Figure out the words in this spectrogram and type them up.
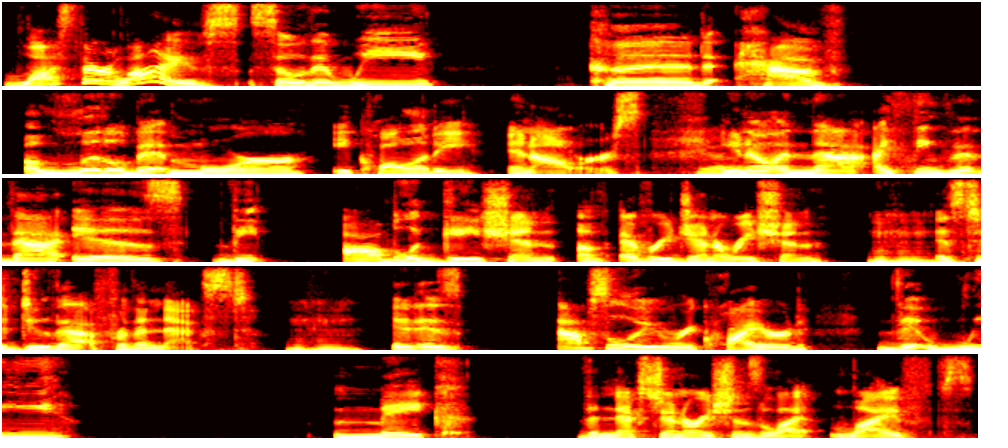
lost their lives so that we could have a little bit more equality in ours. You know, and that I think that that is the obligation of every generation mm-hmm. is to do that for the next. Mm-hmm. It is absolutely required that we make the next generation's li- lives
